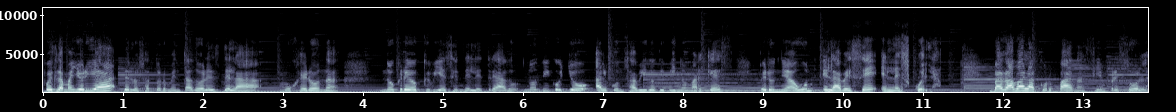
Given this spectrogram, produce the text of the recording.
pues la mayoría de los atormentadores de la mujerona no creo que hubiesen deletreado, no digo yo al consabido divino marqués, pero ni aún el ABC en la escuela. Vagaba la corpana, siempre sola,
